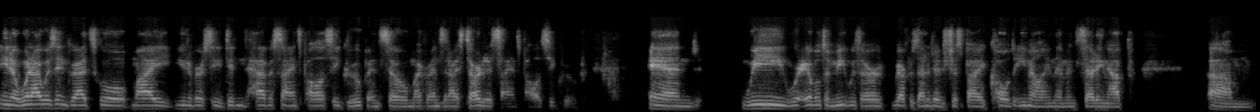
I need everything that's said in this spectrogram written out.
you know, when I was in grad school, my university didn't have a science policy group. And so my friends and I started a science policy group. And we were able to meet with our representatives just by cold emailing them and setting up um,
